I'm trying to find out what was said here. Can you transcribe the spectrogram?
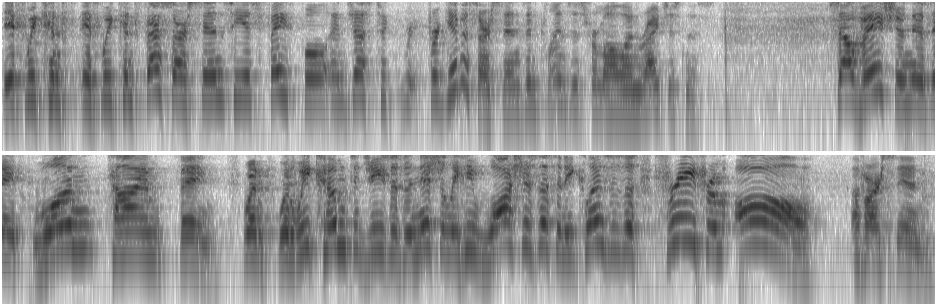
if we, conf- if we confess our sins, he is faithful and just to forgive us our sins and cleanse us from all unrighteousness. Salvation is a one time thing. When, when we come to Jesus initially, He washes us and He cleanses us free from all of our sin.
